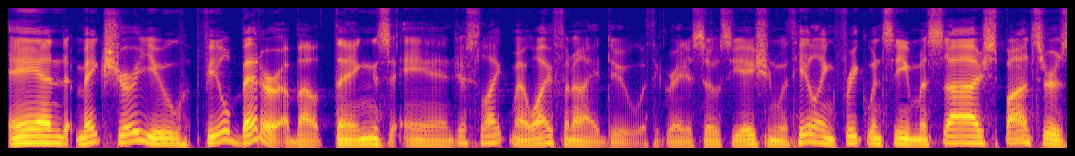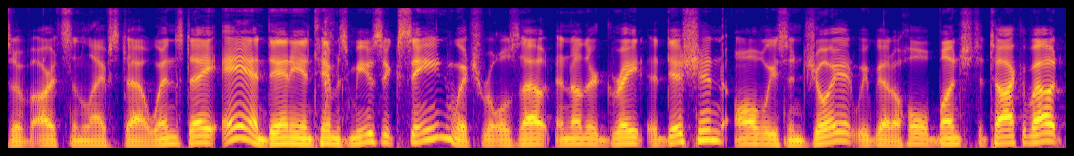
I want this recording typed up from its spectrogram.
and make sure you feel better about things. And just like my wife and I do, with a great association with Healing Frequency Massage, sponsors of Arts and Lifestyle Wednesday, and Danny and Tim's Music Scene, which rolls out another great edition. Always enjoy it. We've got a whole bunch to talk about.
